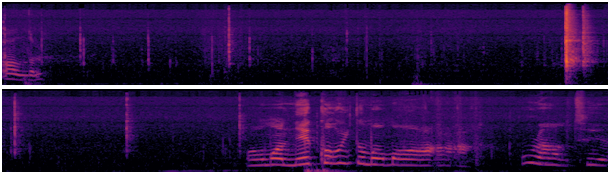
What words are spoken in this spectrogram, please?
Aldım. Ama ne koydum ama. Buraltı.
